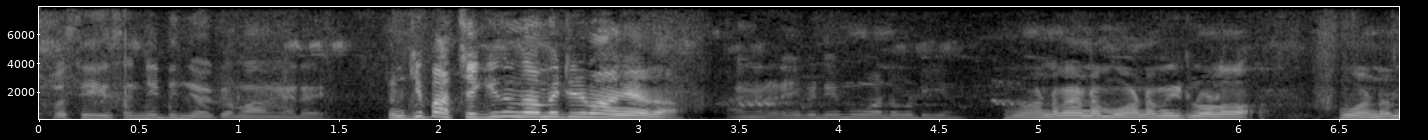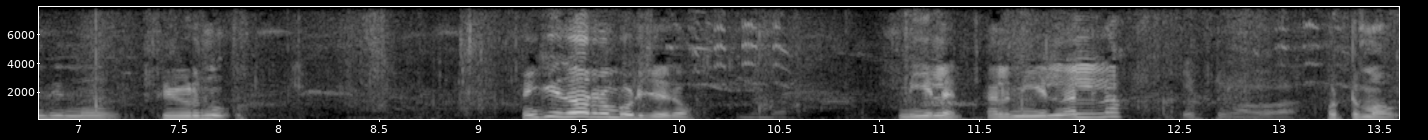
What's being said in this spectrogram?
ഇപ്പൊ സീസൺ ഇടിഞ്ഞോക്കെ മാങ്ങയുടെ എനിക്ക് പച്ചക്ക് തിന്നാൻ പറ്റിയൊരു മാങ്ങയതാ. അങ്ങനെയാണെങ്കിൽ പിന്നെ മൂവണ്ണം പൊട്ടിക്കാം. മൂവണ്ണം വേണ്ട മൂവണ്ണം വീട്ടിലുള്ളതാ. മൂവണ്ണം തിന്ന് തീർന്നു. എനിക്ക് ഇതൊരെണ്ണം പൊടിച്ചു തരോ നീലൻ. അല്ല നീലനല്ല ഒട്ടുമാവ് ഒട്ടുമാവ്.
